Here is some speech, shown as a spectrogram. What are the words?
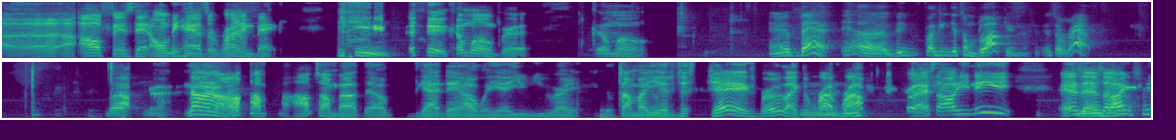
uh, an offense that only has a running back. Hmm. Come on, bro. Come on. And if that, yeah, if he fucking get some blocking, it's a wrap. But No, no, no. I'm talking, I'm talking about the uh, goddamn. Oh, well, yeah, you you right. I'm talking about Yeah. just Jags, bro. Like the Rob, Mhm. Rob, bro. That's all he need. That's that's all. He, Robinson,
